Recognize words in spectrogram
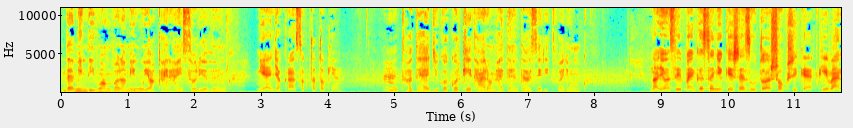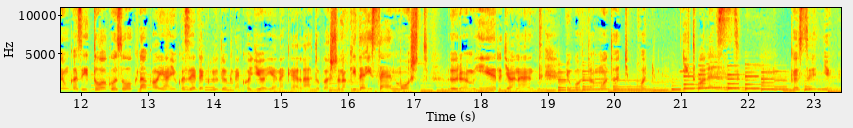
de mindig van valami új, akárhányszor jövünk. Milyen gyakran szoktatok jönni? Hát, ha tehetjük, akkor két-három hetente azért itt vagyunk. Nagyon szépen köszönjük, és ezúton sok sikert kívánunk az itt dolgozóknak, ajánljuk az érdeklődőknek, hogy jöjjenek el, látogassanak ide, hiszen most örömhír gyanánt nyugodtan mondhatjuk, hogy nyitva lesz. Köszönjük!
